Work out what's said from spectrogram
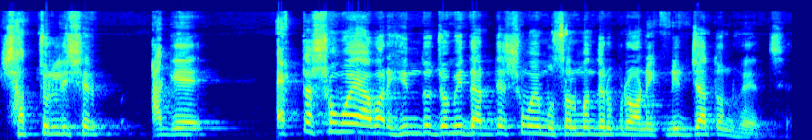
সাতচল্লিশের আগে একটা সময় আবার হিন্দু জমিদারদের সময় মুসলমানদের উপরে অনেক নির্যাতন হয়েছে।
